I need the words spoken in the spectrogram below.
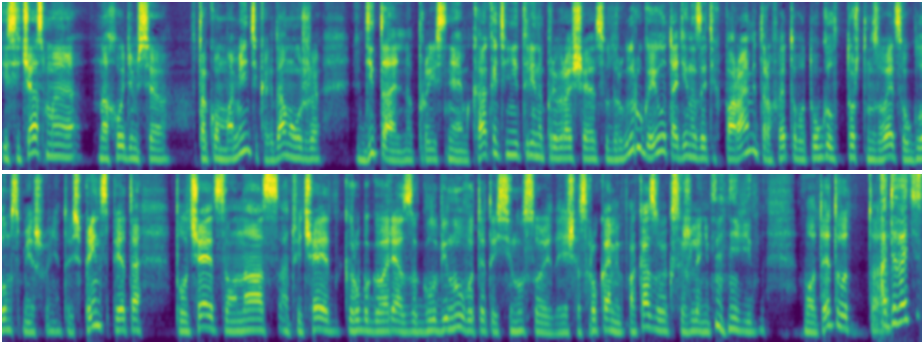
и сейчас мы находимся в таком моменте, когда мы уже детально проясняем, как эти нейтрино превращаются друг в друга. И вот один из этих параметров – это вот угол, то, что называется углом смешивания. То есть, в принципе, это, получается, у нас отвечает, грубо говоря, за глубину вот этой синусоиды. Я сейчас руками показываю, к сожалению, не видно. Вот это вот... А давайте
